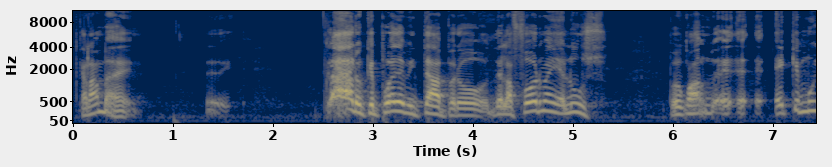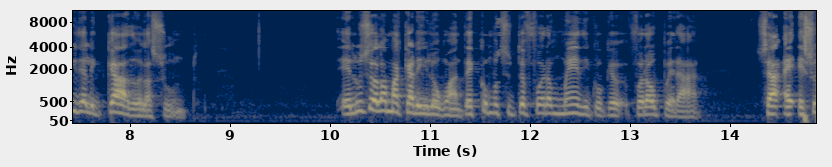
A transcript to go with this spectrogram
caramba, eh, eh, claro que puede evitar, pero de la forma y el uso. Porque cuando, eh, es que es muy delicado el asunto. El uso de la mascarilla y los guantes es como si usted fuera un médico que fuera a operar. O sea, eh, eso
